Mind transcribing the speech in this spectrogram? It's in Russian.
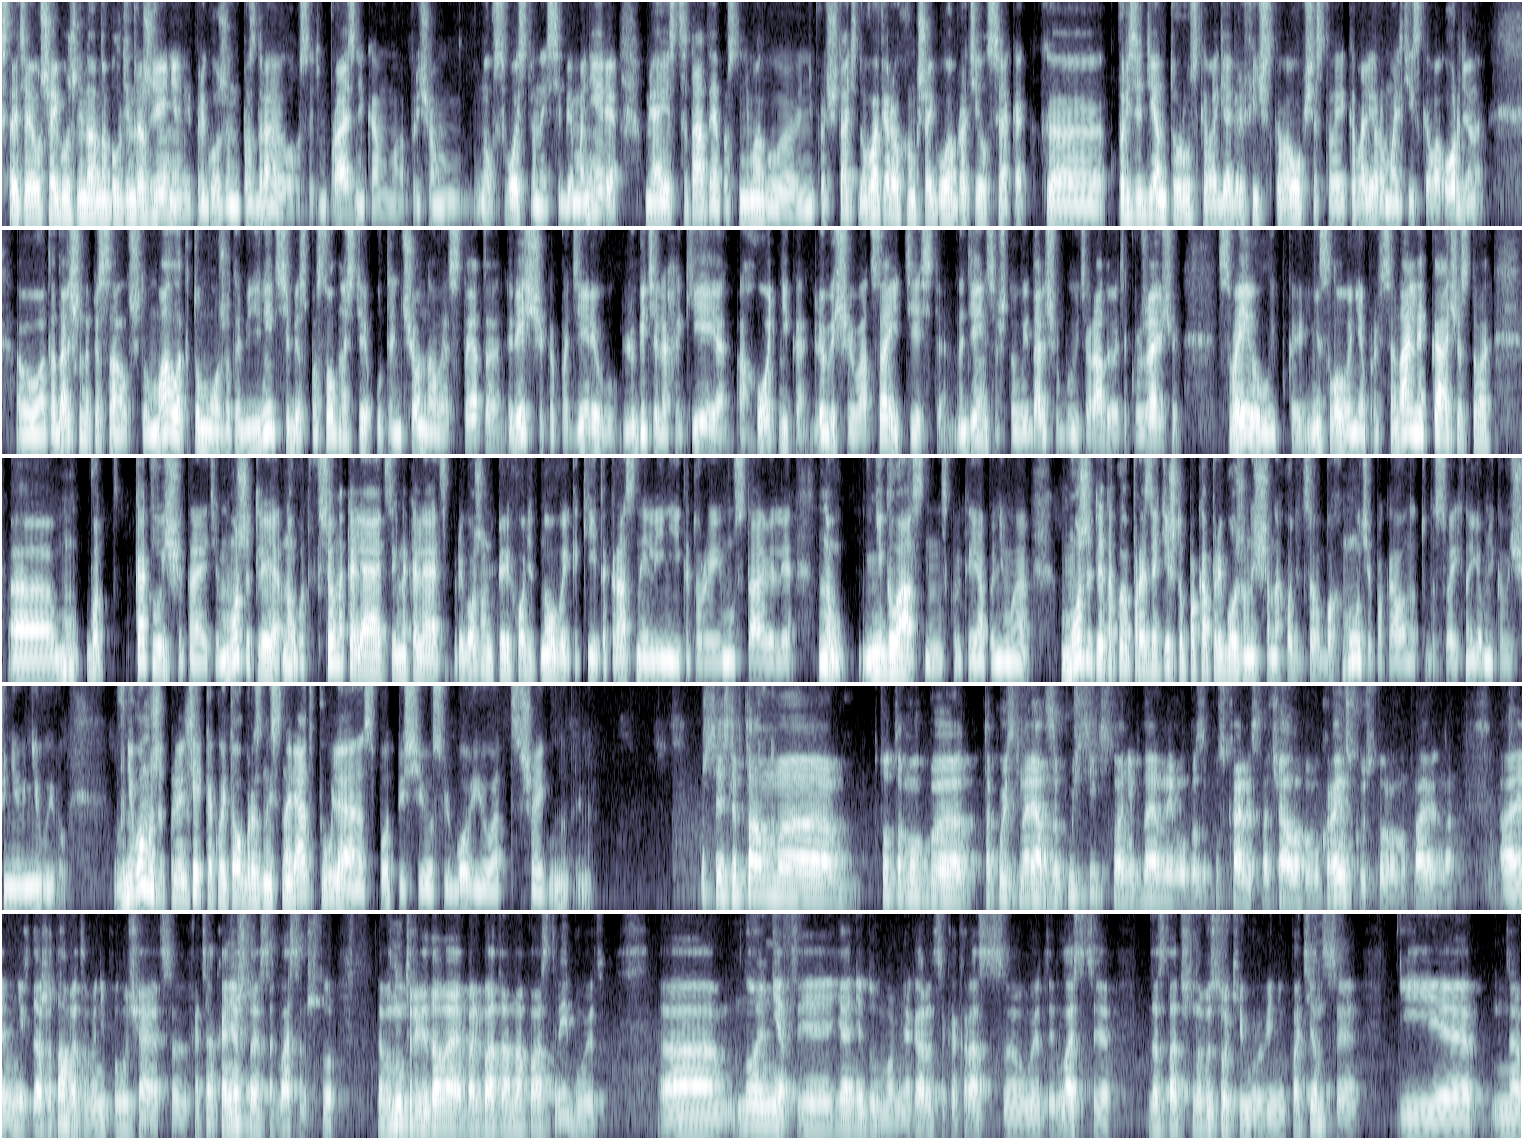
Кстати, у Шойгу же недавно был день рождения, и Пригожин поздравил его с этим праздником, причем ну, в свойственной себе манере. У меня есть цитата, я просто не могу э, не прочитать. Ну, во-первых, он к Шойгу обратился как к президенту Русского географического общества и кавалеру Мальтийского ордена. Вот. А дальше написал, что мало кто может объединить в себе способности утонченного эстета, резчика по дереву, любителя хоккея, охотника, любящего отца и тестя. Надеемся, что вы и дальше будете радовать окружающих своей улыбкой. Ни слова не о профессиональных качествах. Э, вот как вы считаете, может ли, ну вот все накаляется и накаляется, Пригожин переходит новые какие-то красные линии, которые ему ставили, ну, негласно, насколько я понимаю. Может ли такое произойти, что пока Пригожин еще находится в Бахмуте, пока он оттуда своих наемников еще не, не вывел, в него может прилететь какой-то образный снаряд, пуля с подписью, с любовью от Шойгу, например? Если бы там э, кто-то мог бы такой снаряд запустить, то они бы, наверное, его бы запускали сначала бы в украинскую сторону, правильно? А у них даже там этого не получается. Хотя, конечно, я согласен, что внутривидовая борьба-то она поострее будет, а, но нет, я не думаю. Мне кажется, как раз у этой власти достаточно высокий уровень импотенции, и э,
